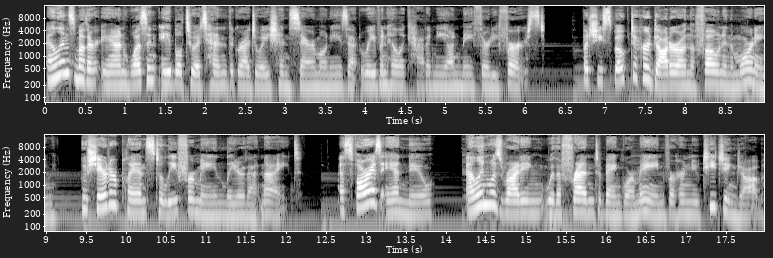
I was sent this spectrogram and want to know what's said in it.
Ellen's mother, Anne, wasn't able to attend the graduation ceremonies at Ravenhill Academy on May 31st, but she spoke to her daughter on the phone in the morning, who shared her plans to leave for Maine later that night. As far as Anne knew, Ellen was riding with a friend to Bangor, Maine for her new teaching job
